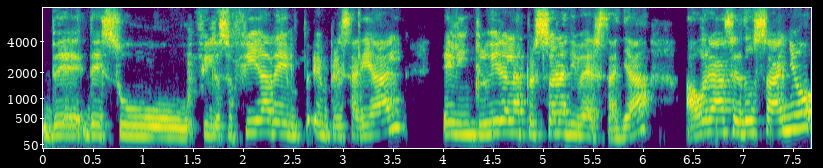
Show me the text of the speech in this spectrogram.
de, su filosofía de em, empresarial el incluir a las personas diversas, ¿ya? Ahora hace dos años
